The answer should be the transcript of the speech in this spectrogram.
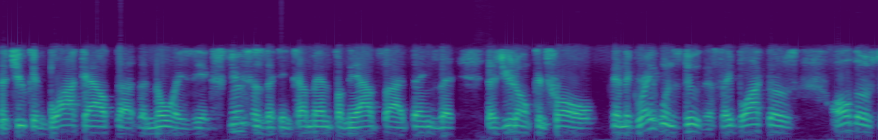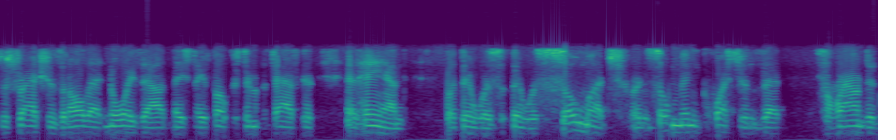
that you can block out the, the noise, the excuses that can come in from the outside, things that that you don't control. And the great ones do this. They block those all those distractions and all that noise out, and they stay focused into the task at, at hand. But there was there was so much or so many questions that surrounded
